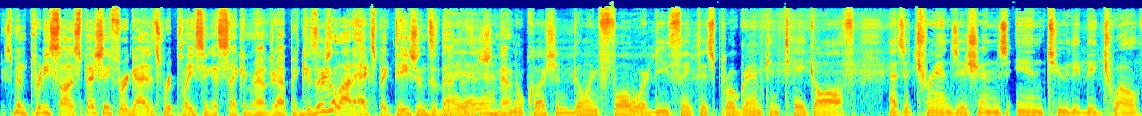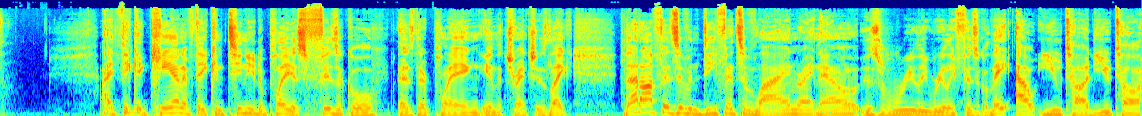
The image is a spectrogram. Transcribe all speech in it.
He's been pretty solid, especially for a guy that's replacing a second round draft pick. Because there's a lot of expectations in that Yeah, yeah, position yeah. now. No question. Going forward, do you think this program can take off as it transitions into the Big 12? I think it can if they continue to play as physical as they're playing in the trenches. Like that offensive and defensive line right now is really, really physical. They out Utah Utah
